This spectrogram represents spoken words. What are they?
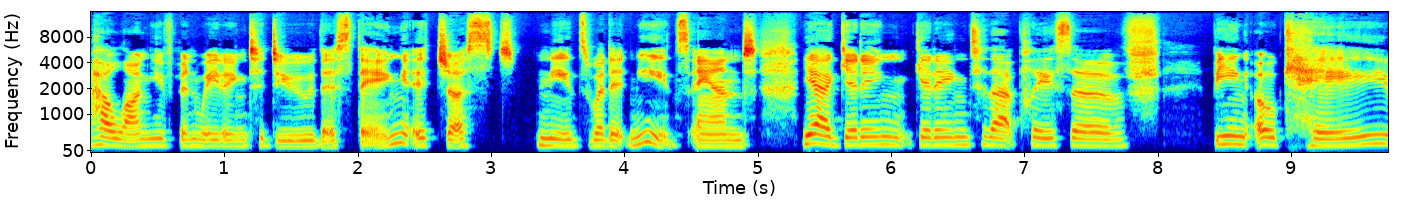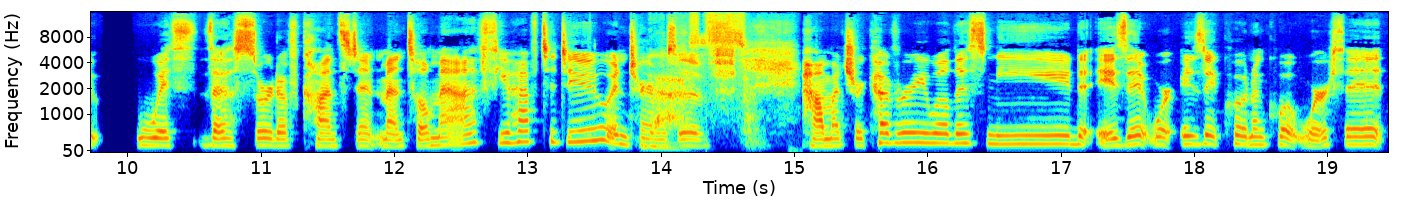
how long you've been waiting to do this thing. It just needs what it needs. And yeah getting getting to that place of being okay with the sort of constant mental math you have to do in terms yes. of how much recovery will this need? Is it wor- is it quote unquote worth it?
